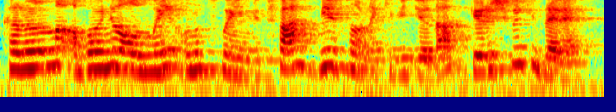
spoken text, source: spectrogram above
Kanalıma abone olmayı unutmayın lütfen. Bir sonraki videoda görüşmek üzere.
